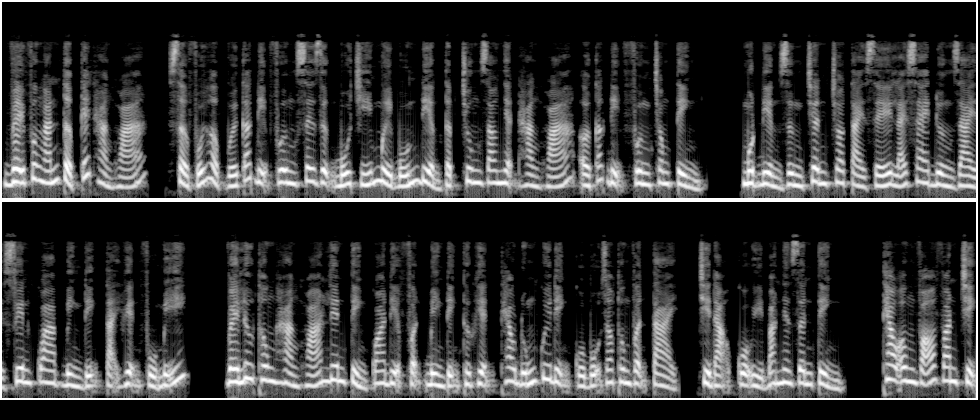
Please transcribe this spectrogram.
Về phương án tập kết hàng hóa, Sở phối hợp với các địa phương xây dựng bố trí 14 điểm tập trung giao nhận hàng hóa ở các địa phương trong tỉnh, một điểm dừng chân cho tài xế lái xe đường dài xuyên qua Bình Định tại huyện Phú Mỹ. Về lưu thông hàng hóa liên tỉnh qua địa phận Bình Định thực hiện theo đúng quy định của Bộ Giao thông Vận tải, chỉ đạo của Ủy ban Nhân dân tỉnh. Theo ông Võ Văn Trịnh,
